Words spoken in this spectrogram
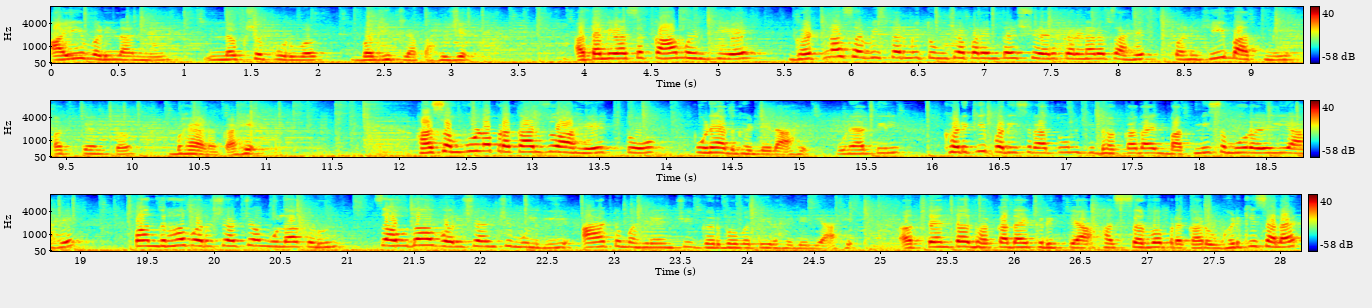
आई वडिलांनी लक्षपूर्वक बघितल्या पाहिजेत. आता मी असं का म्हणतेय घटना सविस्तर मी तुमच्यापर्यंत शेअर करणारच आहेत पण ही बातमी अत्यंत भयानक आहे. हा संपूर्ण प्रकार जो आहे तो पुण्यात घडलेला आहे. पुण्यातील खडकी परिसरातून ही धक्कादायक बातमी समोर आलेली आहे. पंधरा वर्षाच्या मुलाकडून चौदा वर्षांची मुलगी आठ महिन्यांची गर्भवती राहिलेली आहे. अत्यंत धक्कादायकरित्या हा सर्व प्रकार उघडकीस आलाय.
